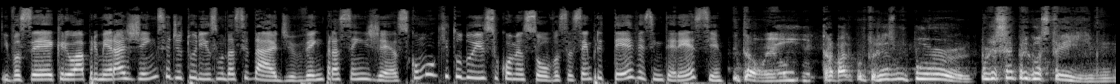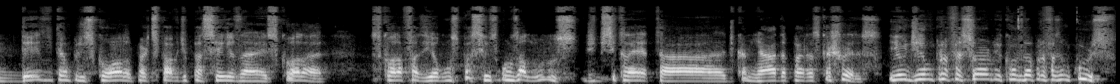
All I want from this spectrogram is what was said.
E você criou a primeira agência de turismo da cidade, Vem para Sengés. Como que tudo isso começou? Você sempre teve esse interesse? Então, eu trabalho com turismo por porque sempre gostei. Desde o tempo de escola, participava de passeios na escola escola fazia alguns passeios com os alunos de bicicleta, de caminhada para as cachoeiras. E um dia um professor me convidou para fazer um curso.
